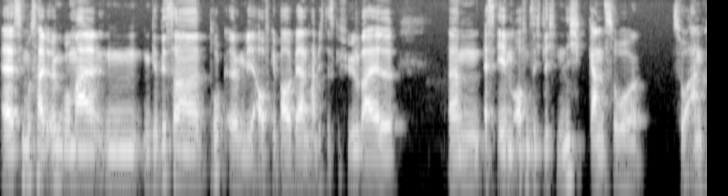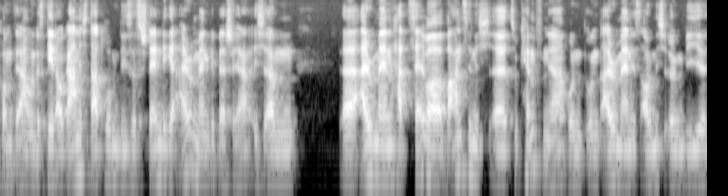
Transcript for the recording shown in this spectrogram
Es muss halt irgendwo mal ein, ein gewisser Druck irgendwie aufgebaut werden, habe ich das Gefühl, weil ähm, es eben offensichtlich nicht ganz so, so ankommt. Ja? Und es geht auch gar nicht darum, dieses ständige Ironman-Gebäsche. Ja? Ähm, äh, Ironman hat selber wahnsinnig äh, zu kämpfen, ja, und, und Ironman ist auch nicht irgendwie,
